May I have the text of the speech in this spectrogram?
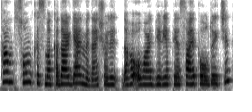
tam son kısma kadar gelmeden şöyle daha oval bir yapıya sahip olduğu için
